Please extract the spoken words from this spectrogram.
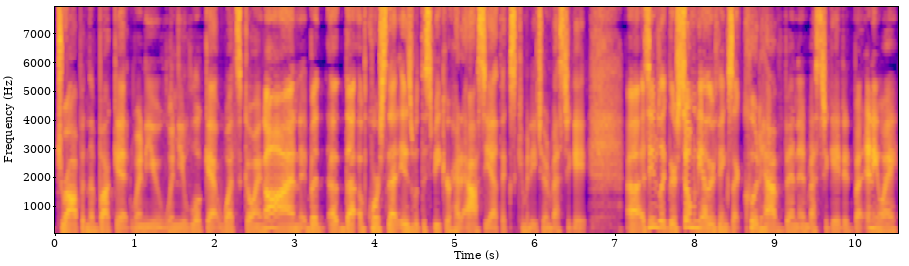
drop in the bucket when you when you look at what's going on. But uh, that, of course, that is what the speaker had asked the ethics committee to investigate. Uh, it seems like there's so many other things that could have been investigated. But anyway,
